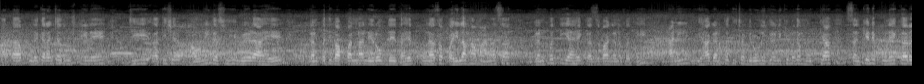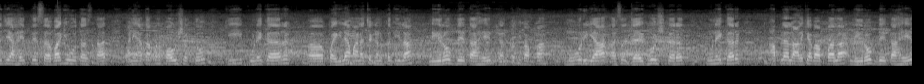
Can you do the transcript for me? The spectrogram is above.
आता पुणेकरांच्या दृष्टीने जी अतिशय भावनिक अशी ही वेळ आहे गणपती बाप्पांना निरोप देत आहेत. पुण्याचा पहिला हा मानाचा गणपती आहे कसबा गणपती. आणि ह्या गणपतीच्या मिरवणुकीमध्ये मोठ्या संख्येने पुणेकर जे आहेत ते सहभागी होत असतात. आणि आता आपण पाहू शकतो की पुणेकर पहिल्या मानाच्या गणपतीला निरोप देत आहेत. गणपती बाप्पा मोर या असं जयघोष करत पुणेकर आपल्या लाडक्या बाप्पाला निरोप देत आहेत.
